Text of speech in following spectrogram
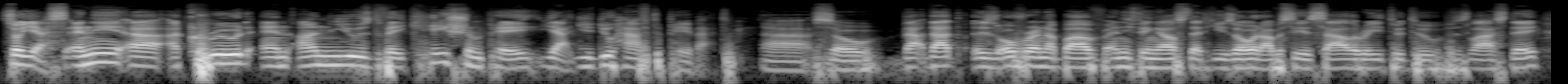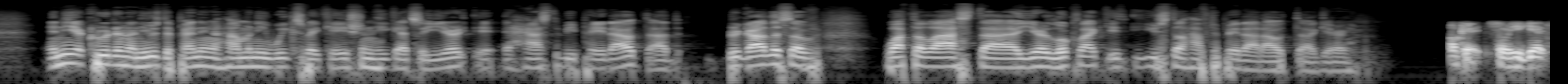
So yes, any uh, accrued and unused vacation pay, yeah, you do have to pay that. Uh, so that that is over and above anything else that he's owed. Obviously, his salary to to his last day. Any accrued and unused, depending on how many weeks vacation he gets a year, it, it has to be paid out, uh, regardless of what the last uh, year looked like. You, still have to pay that out, uh, Gary. Okay, so he gets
